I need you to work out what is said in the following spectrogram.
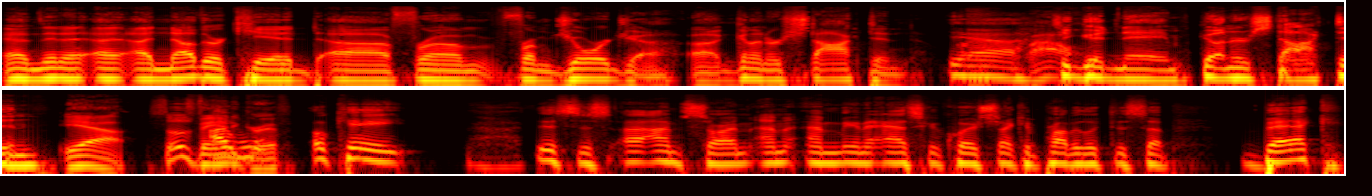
and then a, a- another kid uh, from from Georgia, uh, Gunnar Stockton. yeah. Wow. It's a good name, Gunnar Stockton. Yeah, so is I w- Vandagriff. okay, this is. I, I'm sorry. I'm I'm, I'm going to ask a question. I could probably look this up. Beck.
